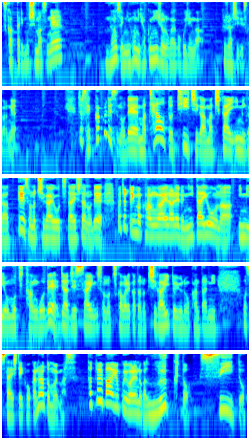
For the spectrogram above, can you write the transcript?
使ったりもしますね。なんせ日本に100人以上の外国人が来るらしいですからね。じゃあせっかくですので、まあ、tell と teach がまあ近い意味があって、その違いをお伝えしたので、まあ、ちょっと今考えられる似たような意味を持つ単語で、じゃあ実際にその使われ方の違いというのを簡単にお伝えしていこうかなと思います。例えばよく言われるのが look と see と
